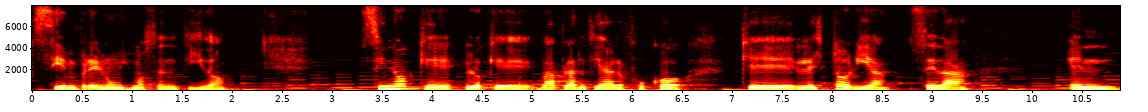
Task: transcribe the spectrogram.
siempre en un mismo sentido, sino que lo que va a plantear Foucault, que la historia se da en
